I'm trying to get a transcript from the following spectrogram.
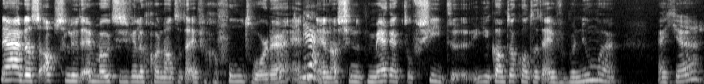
Nou, dat is absoluut. Emoties willen gewoon altijd even gevoeld worden. En, Ja. en als je het merkt of ziet, je kan het ook altijd even benoemen. Weet je,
